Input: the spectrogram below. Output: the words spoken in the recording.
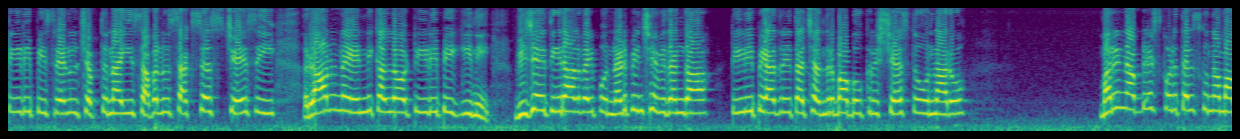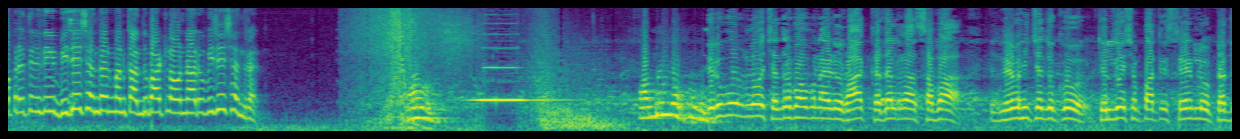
టీడీపీ శ్రేణులు చెప్తున్నాయి. ఈ సభను సక్సెస్ చేసి రానున్న ఎన్నికల్లో టీడీపీకి విజయ తీరాల వైపు నడిపించే విధంగా టీడీపీ అధినేత చంద్రబాబు కృషి చేస్తూ ఉన్నారు. మరిన్ని అప్డేట్స్ కూడా తెలుసుకుందాం. మా ప్రతినిధి విజయ్ చంద్రన్ మనకు అందుబాటులో ఉన్నారు. విజయ్ చంద్రన్ తిరువూరులో చంద్రబాబు నాయుడు రా కదలరా సభ నిర్వహించేందుకు తెలుగుదేశం పార్టీ శ్రేణులు పెద్ద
